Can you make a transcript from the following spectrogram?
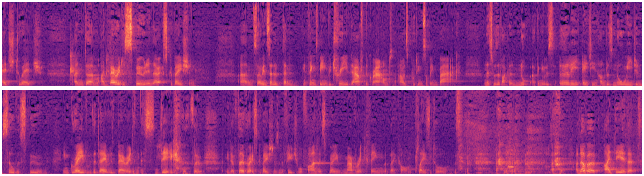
edge to edge. And um, I buried a spoon in their excavation. Um, so instead of them things being retrieved out of the ground, I was putting something back. And this was like a, I think it was early 1800s Norwegian silver spoon engraved with the day it was buried in this dig. so, you know, further excavations in the future will find this very maverick thing that they can't place at all. another idea that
